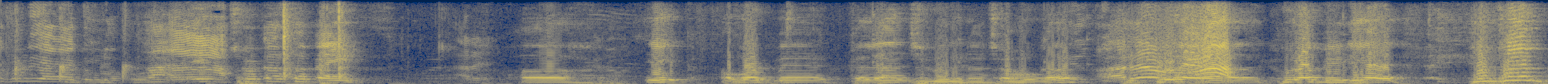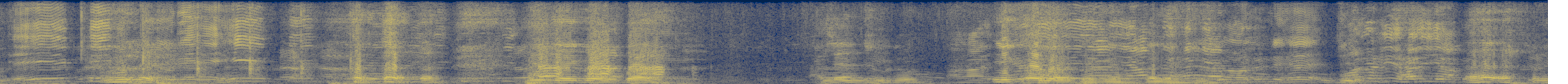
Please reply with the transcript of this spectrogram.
एक छोटा सा बैंड एक अवार्ड मैं कल्याण जी को देना चाहूँगा। पूरा पूरा मीडिया हे। हे है कल्याण जी को एक अवार्ड देंगे कल्याण जी को। ऑलरेडी है ऑलरेडी है यहाँ पे।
